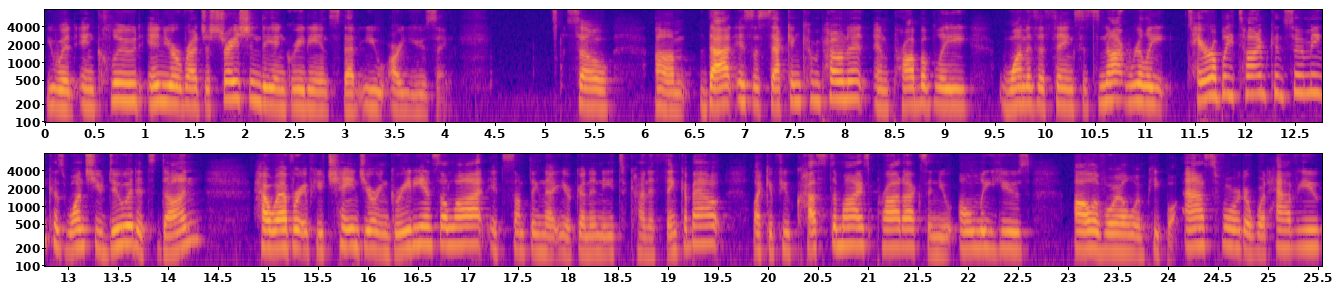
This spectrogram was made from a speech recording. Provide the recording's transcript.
You would include in your registration the ingredients that you are using. So, um, that is a second component, and probably one of the things. It's not really terribly time consuming because once you do it, it's done. However, if you change your ingredients a lot, it's something that you're going to need to kind of think about. Like if you customize products and you only use olive oil when people ask for it or what have you,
